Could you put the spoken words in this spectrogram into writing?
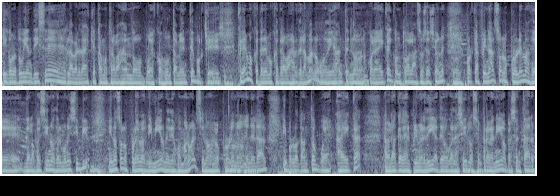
Y como tú bien dices, la verdad es que estamos trabajando pues conjuntamente porque creemos que tenemos que trabajar de la mano, como dije antes, no con la ECA y con todas las asociaciones, porque al final son los problemas de, los vecinos del municipio y no son los problemas ni míos ni de Juan Manuel, sino los problemas en general. Y por lo tanto pues a ECA, la verdad que desde el primer día tengo que decirlo, siempre he venido a presentar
